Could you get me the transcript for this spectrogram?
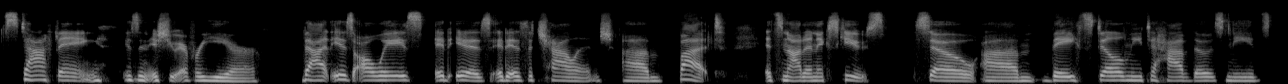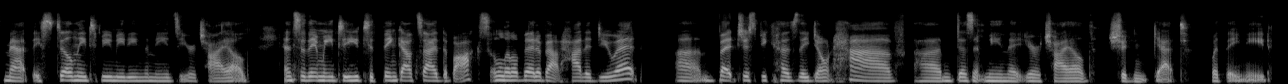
staffing is an issue every year. That is always, it is, it is a challenge, um, but it's not an excuse. So um, they still need to have those needs met. They still need to be meeting the needs of your child. And so they need to, need to think outside the box a little bit about how to do it. Um, but just because they don't have um, doesn't mean that your child shouldn't get what they need.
